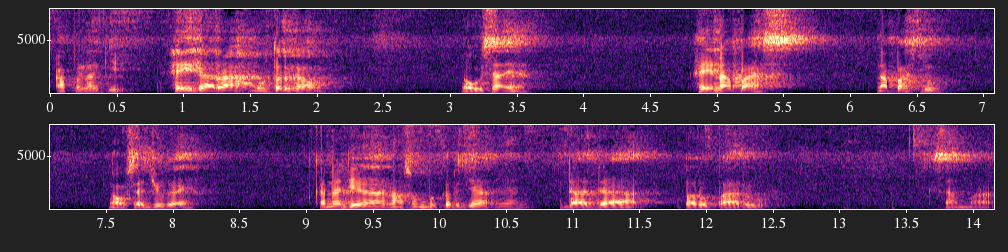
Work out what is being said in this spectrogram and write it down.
Apalagi, hei darah muter kau. Nggak usah ya. Hei napas, napas lu. Nggak usah juga ya. Karena dia langsung bekerja ya, dada, paru-paru, sama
